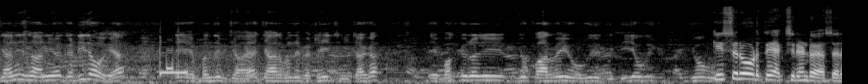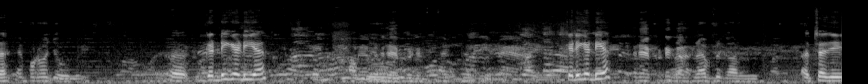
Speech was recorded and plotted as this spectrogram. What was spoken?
ਜਾਨੀ ਸਲਾਨੀ ਹੋਇਆ ਗੱਡੀ ਦਾ ਹੋ ਗਿਆ। ਤੇ ਬੰਦੇ ਬਚਾਇਆ ਚਾਰ ਬੰਦੇ ਬੈਠੇ ਸੀ ਠੀਕ ਠਾਕ ਆ। ਤੇ ਬਾਕੀ ਉਹਨਾਂ ਦੀ ਜੋ ਕਾਰਵਾਈ ਹੋਊਗੀ ਉਹ ਕੀਤੀ ਜਾਊਗੀ। ਜੋ ਕਿਸ ਰੋਡ ਤੇ ਐਕਸੀਡੈਂਟ ਹੋਇਆ ਸਰ? ਇਹ ਫੋਟੋ ਜੋ ਅ, ਗੱਡੀ ਕਿਹੜੀ ਹੈ ਕਿਹੜੀ ਗੱਡੀ ਹੈ ਰੈਫਟ ਕਾਰਵਾਈ ਅੱਛਾ ਜੀ।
